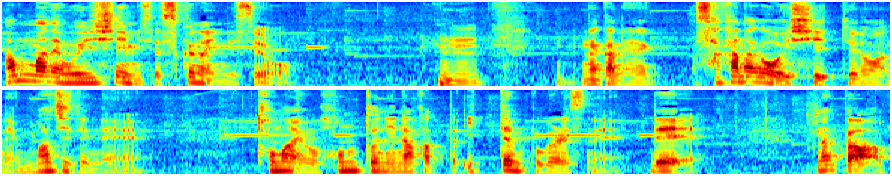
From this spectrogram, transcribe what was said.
あんまね美味しい店少ないんですよ。うん。なんかね魚が美味しいっていうのはねマジでね都内は本当になかった。1店舗ぐらいですね。でなんか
